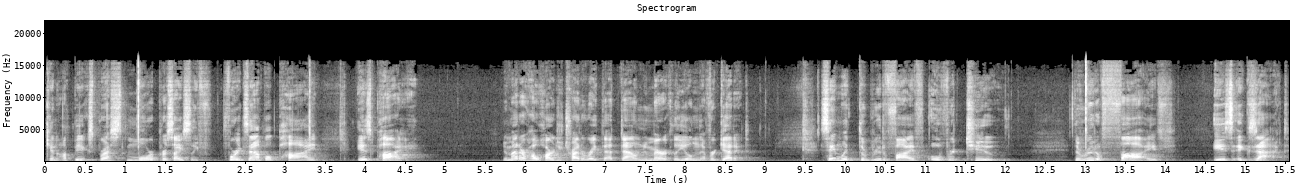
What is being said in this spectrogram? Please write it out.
cannot be expressed more precisely. For example, pi is pi. No matter how hard you try to write that down numerically, you'll never get it. Same with the root of 5 over 2. The root of 5 is exact.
